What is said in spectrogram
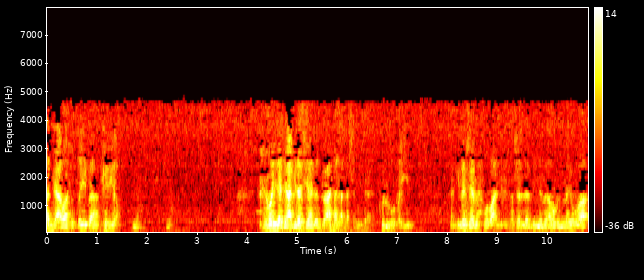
الدعوات الطيبة كثيرة. وإذا دعا بنفس هذا الدعاء فلا بأس بذلك. كله طيب. لكن ليس محفوظ عن النبي صلى الله عليه وسلم إنما هو مما يروى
